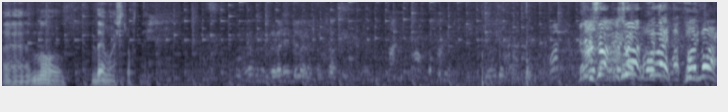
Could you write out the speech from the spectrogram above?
Е, ну, де мій штрафний? Пішов, пішов, давай! Два-два!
